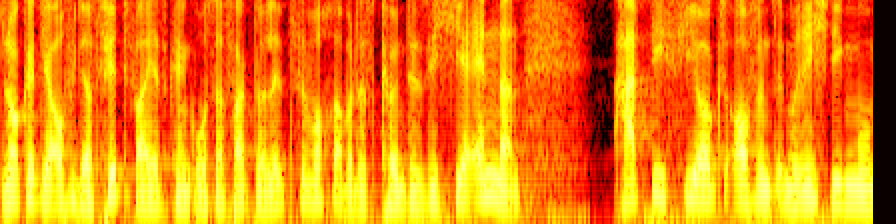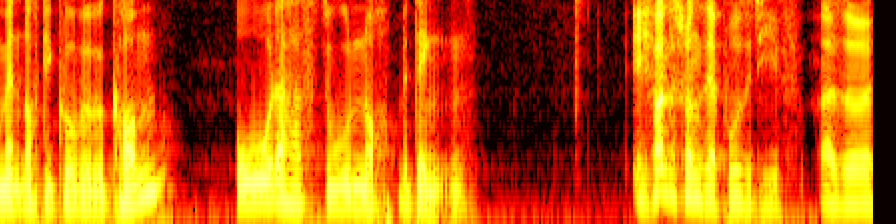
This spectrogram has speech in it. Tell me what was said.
Lockett ja auch wieder fit, war jetzt kein großer Faktor letzte Woche, aber das könnte sich hier ändern. Hat die Seahawks Offense im richtigen Moment noch die Kurve bekommen oder hast du noch Bedenken? Ich fand es schon sehr positiv. Also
